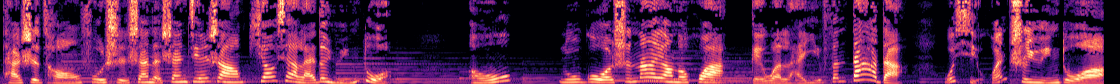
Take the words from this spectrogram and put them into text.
它是从富士山的山尖上飘下来的云朵。哦，如果是那样的话，给我来一份大的，我喜欢吃云朵。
